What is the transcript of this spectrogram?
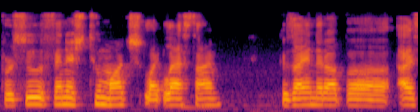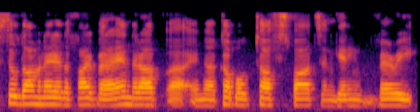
pursue the finish too much like last time, because I ended up uh, I still dominated the fight, but I ended up uh, in a couple tough spots and getting very,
